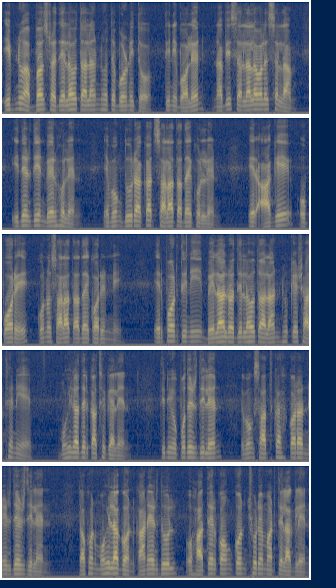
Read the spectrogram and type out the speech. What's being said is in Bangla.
ইবনু আব্বাস রাজিয়াল্লাহ তাল্লাহ্ন হতে বর্ণিত। তিনি বলেন, নাবী সাল্লাহ আলাইসাল্লাম ঈদের দিন বের হলেন এবং দু রাকাত সালাত আদায় করলেন। এর আগে ও পরে কোনো সালাত আদায় করেননি। এরপর তিনি বেলাল রদিল্লাহ তাল্লাহ্নকে সাথে নিয়ে মহিলাদের কাছে গেলেন। তিনি উপদেশ দিলেন এবং সাদকাহ করার নির্দেশ দিলেন। তখন মহিলাগণ কানের দুল ও হাতের কঙ্কন ছুঁড়ে মারতে লাগলেন।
